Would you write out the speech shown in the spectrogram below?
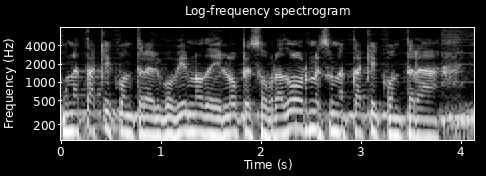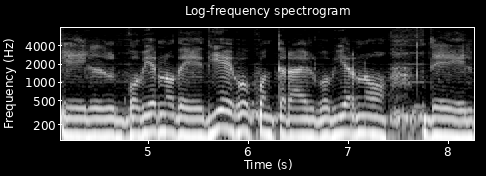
un ataque contra el gobierno de López Obrador, no es un ataque contra el gobierno de Diego, contra el gobierno del,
